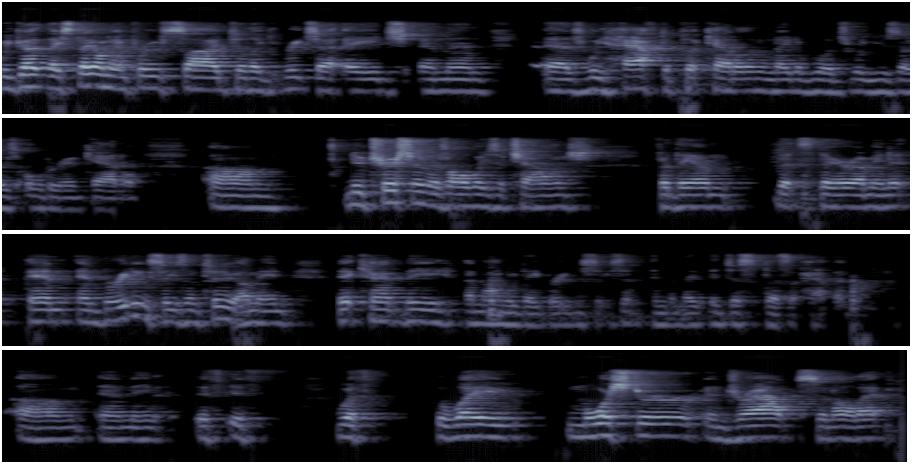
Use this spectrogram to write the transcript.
we go. They stay on the improved side till they reach that age, and then as we have to put cattle in the native woods, we use those older end cattle. Um, nutrition is always a challenge for them. That's there. I mean, it, and and breeding season too. I mean, it can't be a 90 day breeding season, and it just doesn't happen. Um, and I mean, if if with the way moisture and droughts and all that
